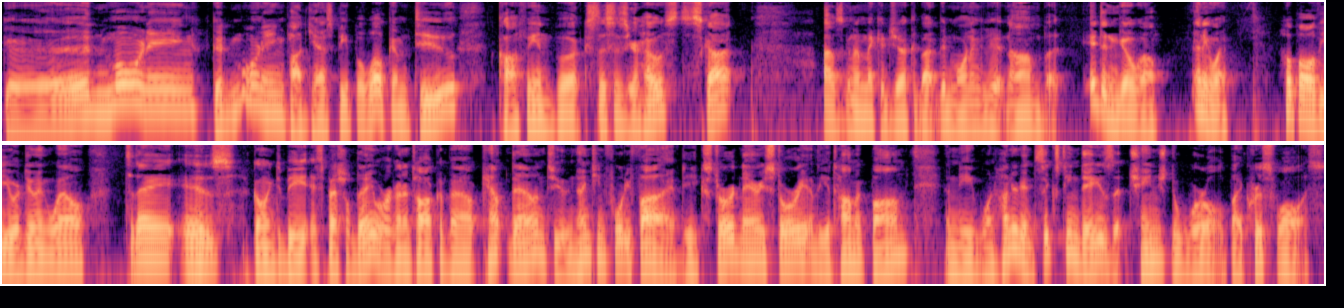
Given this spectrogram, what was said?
Good morning. Good morning, podcast people. Welcome to Coffee and Books. This is your host, Scott. I was going to make a joke about Good Morning Vietnam, but it didn't go well. Anyway, hope all of you are doing well. Today is going to be a special day where we're going to talk about Countdown to 1945, the extraordinary story of the atomic bomb and the 116 days that changed the world by Chris Wallace.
